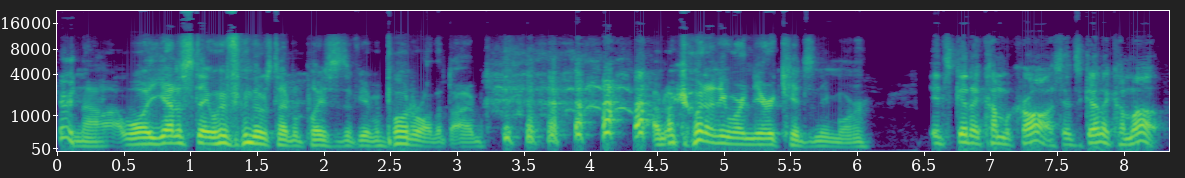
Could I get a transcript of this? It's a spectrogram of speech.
You're- No, well, you got to stay away from those type of places if you have a boner all the time. I'm not going anywhere near kids anymore it's gonna come across. It's gonna come up.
